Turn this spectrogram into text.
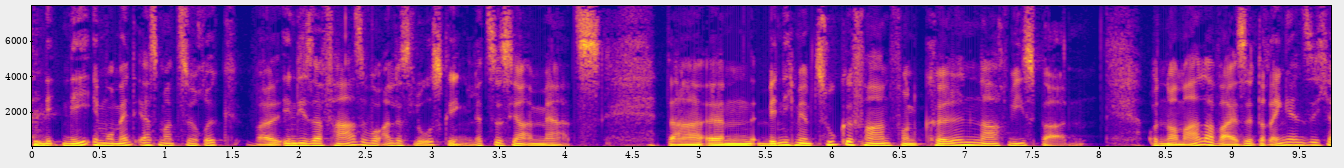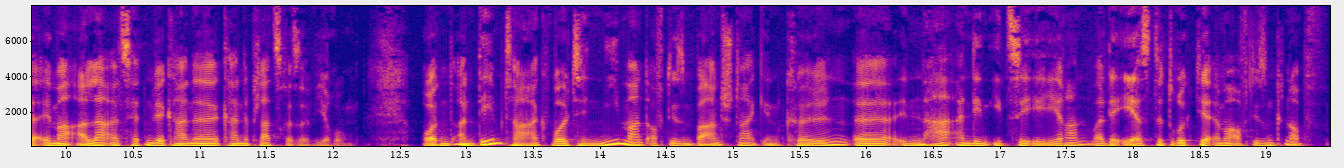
nee, nee, im Moment erstmal zurück, weil in dieser Phase, wo alles losging, letztes Jahr im März, da ähm, bin ich mit dem Zug gefahren von Köln nach Wiesbaden. Und normalerweise drängeln sich ja immer alle, als hätten wir keine, keine Platzreservierung. Und an dem Tag wollte niemand auf diesem Bahnsteig in Köln äh, nah an den ICE ran, weil der erste drückt ja immer auf diesen Knopf.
